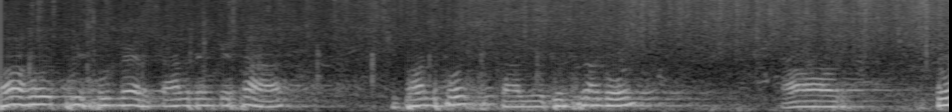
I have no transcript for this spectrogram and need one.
बहुत ही सुंदर तालमेल के साथ बालपोस्ट का ये दूसरा गोल। और दो।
